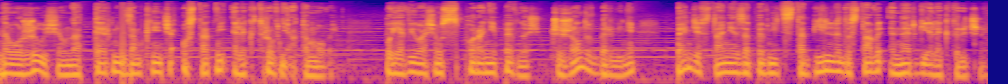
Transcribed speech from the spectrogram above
nałożyły się na termin zamknięcia ostatniej elektrowni atomowej pojawiła się spora niepewność, czy rząd w Berlinie będzie w stanie zapewnić stabilne dostawy energii elektrycznej,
